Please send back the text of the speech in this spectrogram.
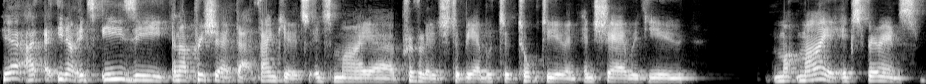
yeah, I, you know, it's easy, and I appreciate that. Thank you. It's it's my uh, privilege to be able to talk to you and, and share with you my, my, experience,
